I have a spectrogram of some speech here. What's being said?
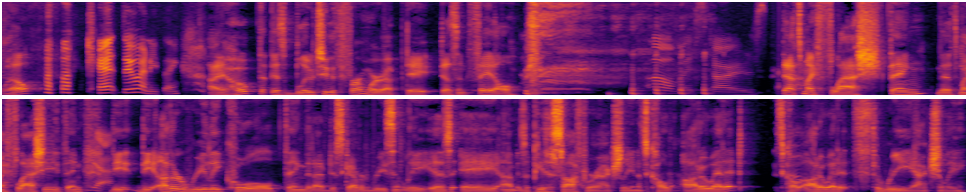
well can't do anything. I hope that this Bluetooth firmware update doesn't fail. Oh my stars. That's my flash thing. That's my flashy thing. Yeah. The the other really cool thing that I've discovered recently is a um, is a piece of software actually, and it's called Auto Edit. It's called Auto Edit Three actually.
